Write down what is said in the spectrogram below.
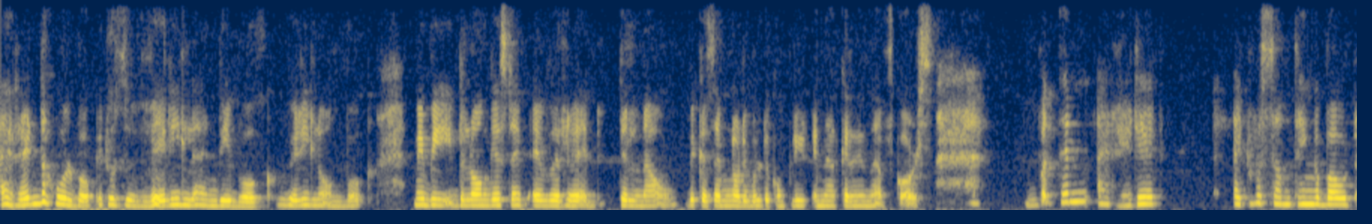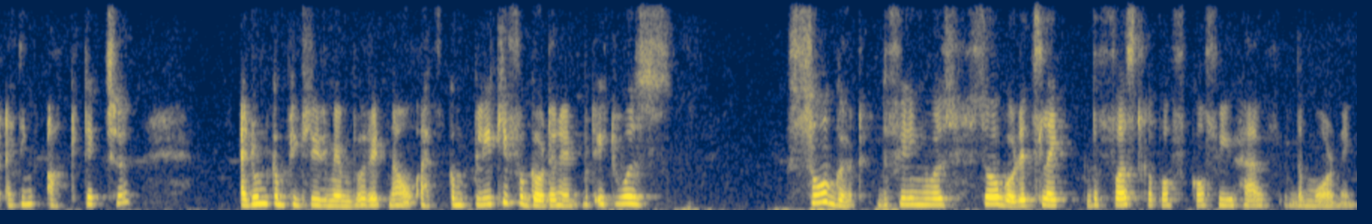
I read the whole book. It was a very lengthy book, very long book. Maybe the longest I've ever read till now because I'm not able to complete Anna Karenina, of course. But then I read it. It was something about, I think, architecture I don't completely remember it now. I've completely forgotten it, but it was so good. The feeling was so good. It's like the first cup of coffee you have in the morning.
